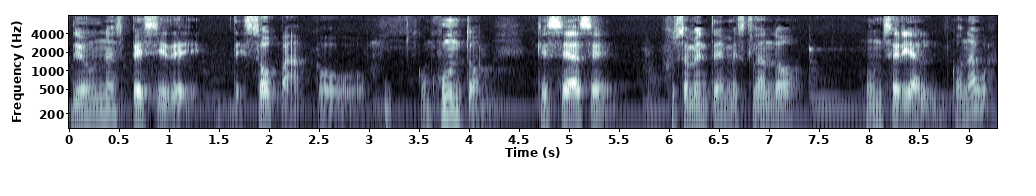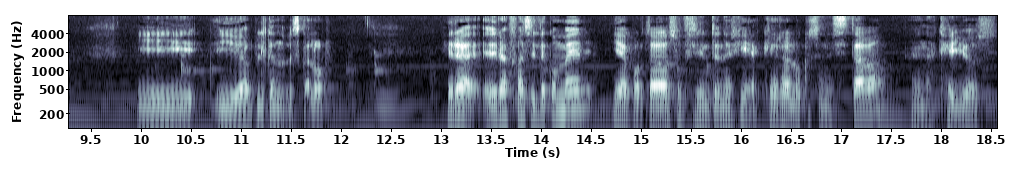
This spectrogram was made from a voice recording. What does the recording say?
de una especie de, sopa o conjunto que se hace justamente mezclando un cereal con agua y, y aplicándoles calor. Era, era fácil de comer y aportaba suficiente energía, que era lo que se necesitaba en aquellos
